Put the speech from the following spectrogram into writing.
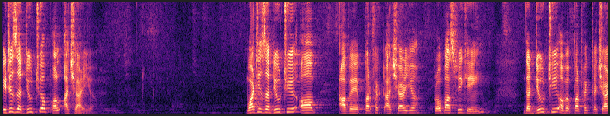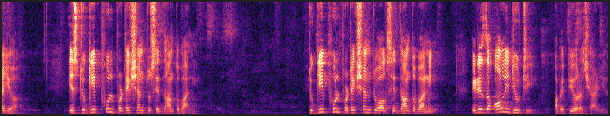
It is the duty of all Acharya. What is the duty of, of a perfect Acharya? Prabhupada speaking, the duty of a perfect Acharya is to give full protection to Siddhanta Bani. To give full protection to all Siddhanta Bani, it is the only duty of a pure Acharya.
